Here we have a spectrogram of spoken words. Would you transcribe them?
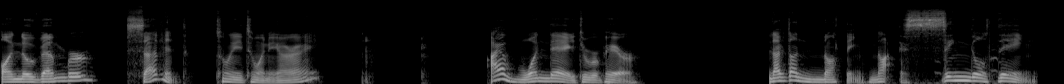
on November 7th, 2020, alright? I have one day to prepare. And I've done nothing, not a single thing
